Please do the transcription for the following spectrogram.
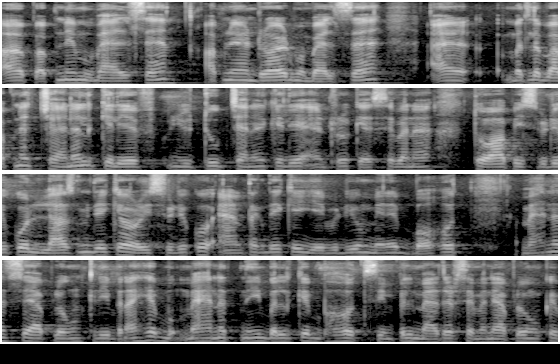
आप अपने मोबाइल से, अपने एंड्रॉयड मोबाइल से मतलब अपने चैनल के लिए यूट्यूब चैनल के लिए एंट्रो कैसे बनाए तो आप इस वीडियो को लाजमी देखें और इस वीडियो को एंड तक देखें। ये वीडियो मैंने बहुत मेहनत से आप लोगों के लिए बनाई है। मेहनत नहीं बल्कि बहुत सिंपल मेथड से मैंने आप लोगों के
